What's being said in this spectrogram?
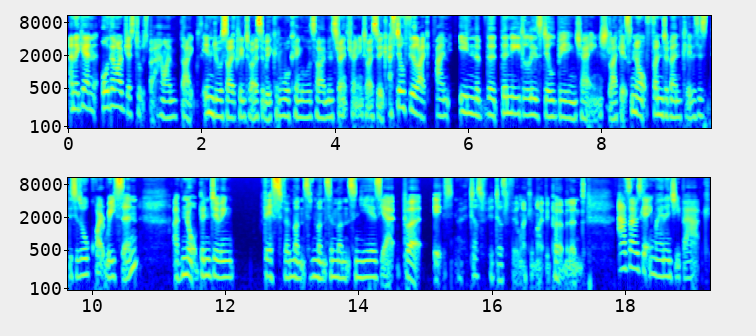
And again, although I've just talked about how I'm like indoor cycling twice a week and walking all the time and strength training twice a week, I still feel like I'm in the, the, the needle is still being changed. Like it's not fundamentally this is this is all quite recent. I've not been doing this for months and months and months and years yet, but it's it does it does feel like it might be permanent. As I was getting my energy back,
